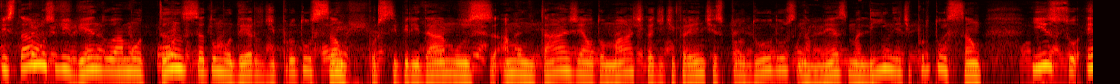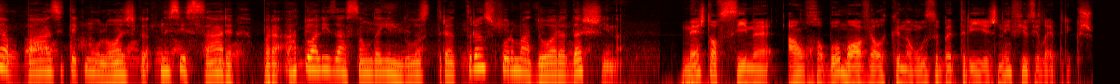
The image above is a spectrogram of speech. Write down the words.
Estamos vivendo a mudança do modelo de produção. Possibilitamos a montagem automática de diferentes produtos na mesma linha de produção. Isso é a base tecnológica necessária para a atualização da indústria transformadora da China. Nesta oficina, há um robô móvel que não usa baterias nem fios elétricos.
